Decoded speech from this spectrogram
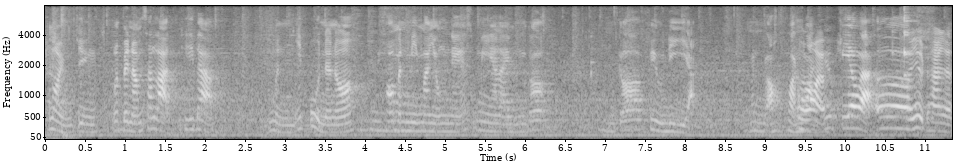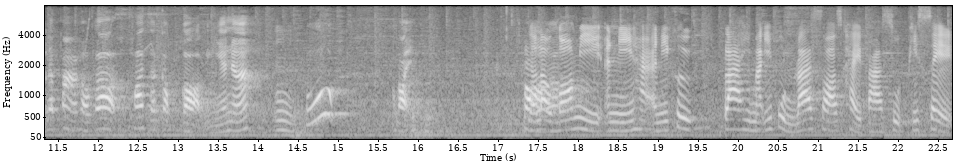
อร่อยจริงๆมันเป็นน้ำสลัดที่แบบเหมือนญี่ปุ่นนะเนาะ พอมันมีมายองเนส มีอะไรมันก็ มันก็ฟิลดีอะ มันออกหวานหวานๆเปรี้ยวๆอะ เออ ไม่หยุดทานเลย แล้วปลาเขาก็ทอดจะกรอบๆอย่างเงี้ยเนอะ อืมอู้อร่อยแล้วเราก็มีอันนี้ค่ะ อันนี้คือปลาหิมะญี่ปุ่นราดซอสไข่ปลาสูตรพิเศษ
